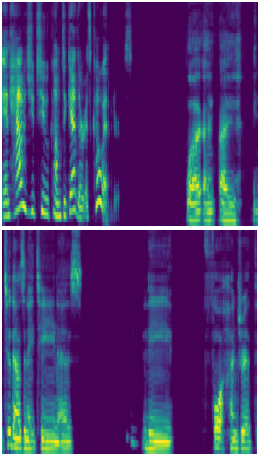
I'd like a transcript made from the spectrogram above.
and how did you two come together as co-editors? Well, I, I in 2018, as the 400th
